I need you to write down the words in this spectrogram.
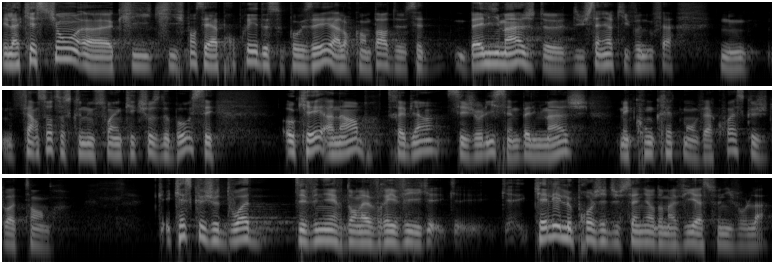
Et la question euh, qui, je pense, est appropriée de se poser, alors qu'on parle de cette belle image du Seigneur qui veut nous faire, nous faire en sorte que nous soyons quelque chose de beau, c'est OK, un arbre, très bien, c'est joli, c'est une belle image, mais concrètement, vers quoi est-ce que je dois tendre? Qu'est-ce que je dois devenir dans la vraie vie? Quel est le projet du Seigneur dans ma vie à ce niveau-là?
